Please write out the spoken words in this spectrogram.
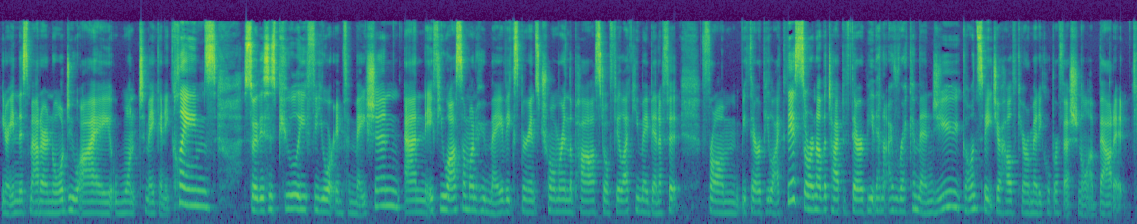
you know, in this matter, nor do I want to make any claims so, this is purely for your information. And if you are someone who may have experienced trauma in the past or feel like you may benefit from therapy like this or another type of therapy, then I recommend you go and speak to your healthcare or medical professional about it.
